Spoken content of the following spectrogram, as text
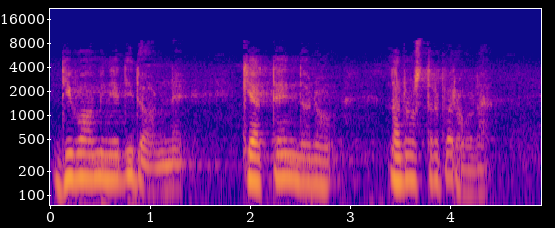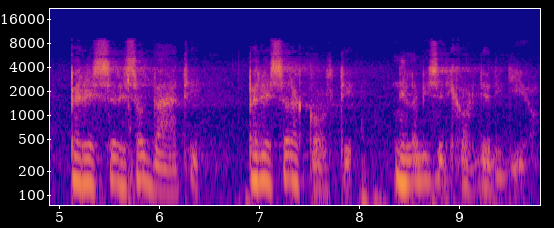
di uomini e di donne che attendono la nostra parola per essere salvati, per essere accolti nella misericordia di Dio.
